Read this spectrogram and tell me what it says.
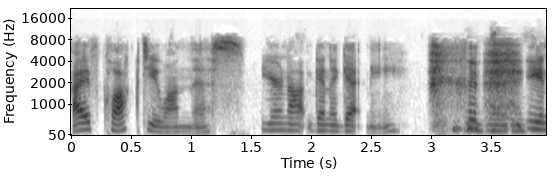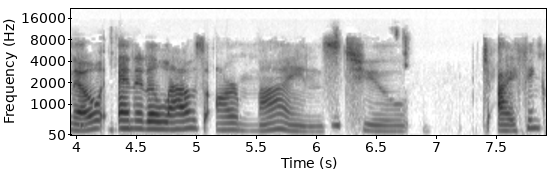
I've clocked you on this. You're not going to get me." Mhm. you know, and it allows our minds to, to I think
